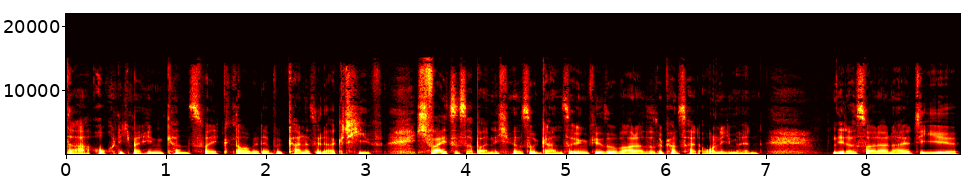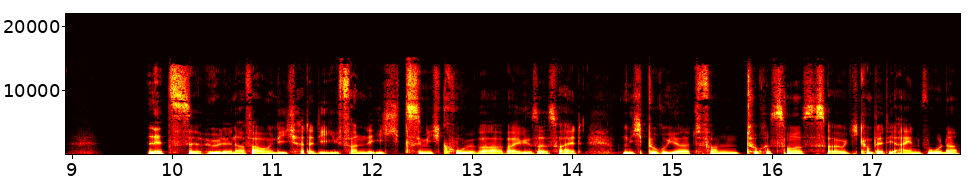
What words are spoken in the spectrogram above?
da auch nicht mehr hin kannst, weil ich glaube, der Vulkan ist wieder aktiv. Ich weiß es aber nicht mehr so ganz. Irgendwie so war das. Also du kannst halt auch nicht mehr hin. Nee, das war dann halt die letzte Höhlenerfahrung, die ich hatte, die fand ich ziemlich cool war, weil wie gesagt, es war halt nicht berührt von Tourismus. Es war wirklich komplett die Einwohner.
